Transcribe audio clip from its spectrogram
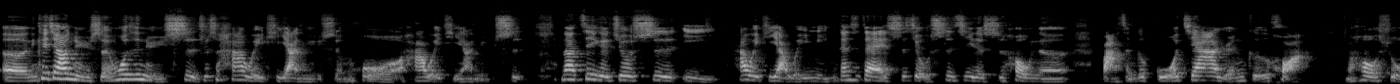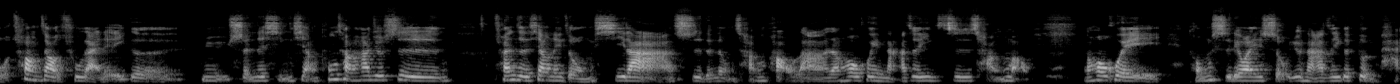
呃，你可以叫她女神，或是女士，就是哈维提亚女神或哈维提亚女士。那这个就是以哈维提亚为名，但是在十九世纪的时候呢，把整个国家人格化，然后所创造出来的一个女神的形象，通常她就是。穿着像那种希腊式的那种长袍啦，然后会拿着一支长矛，然后会同时另外一手就拿着一个盾牌，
